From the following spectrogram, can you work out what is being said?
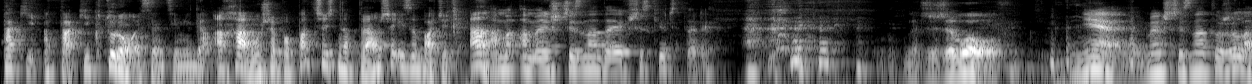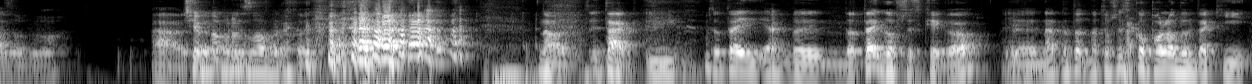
taki a taki, którą esencję mi da? Aha, muszę popatrzeć na planszę i zobaczyć. A, A, a mężczyzna daje wszystkie cztery. Znaczy, że wołów. Nie, mężczyzna to żelazo było. A, Ciemnobrązowy. to- to- No, t- tak. I tutaj jakby do tego wszystkiego, e, na, na, to, na to wszystko polałbym taki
